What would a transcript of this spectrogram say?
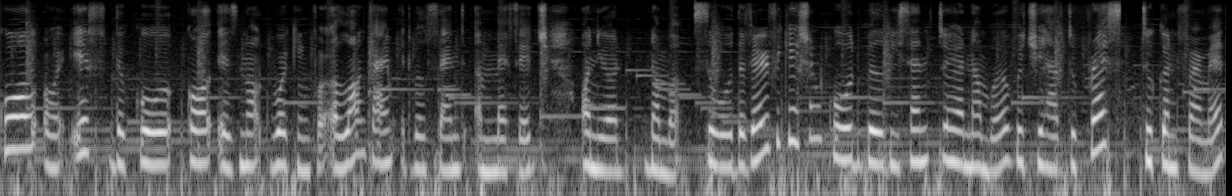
call or if the call, call is not working for a long time it will send a message on your number so the verification code will be sent to your number which you have to press to confirm it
